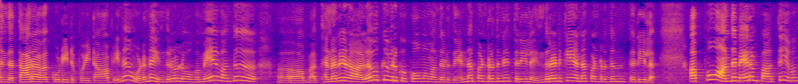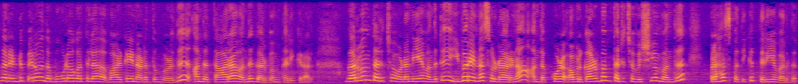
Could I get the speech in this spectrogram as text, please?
இந்த தாராவை கூட்டிகிட்டு போயிட்டான் அப்படின்னு உடனே இந்திரலோகமே வந்து அஹ், திணறுற அளவுக்கு இவருக்கு கோபம் வந்துடுது. என்ன பண்ணுறதுனே தெரியல. இந்திரனுக்கே என்ன பண்ணுறதுன்னு தெரியல. அப்போது அந்த நேரம் பார்த்து இவங்க ரெண்டு பேரும் இந்த பூலோகத்தில் வாழ்க்கை நடத்தும் பொழுது அந்த தாரா வந்து கர்ப்பம் தரிக்கிறாள். கர்ப்பம் தரித்த உடனே வந்துட்டு இவர் என்ன சொல்கிறாருன்னா அந்த குழ- அவர் கர்ப்பம் தரிச்ச விஷயம் வந்து பிரகஸ்பதிக்கு தெரிய வருது.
